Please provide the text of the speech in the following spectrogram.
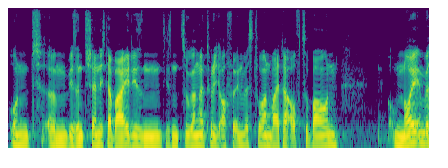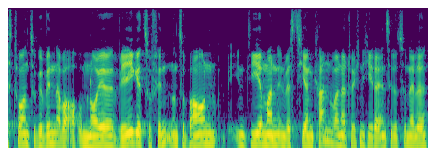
Und ähm, wir sind ständig dabei, diesen, diesen Zugang natürlich auch für Investoren weiter aufzubauen um neue Investoren zu gewinnen, aber auch um neue Wege zu finden und zu bauen, in die man investieren kann, weil natürlich nicht jeder Institutionelle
